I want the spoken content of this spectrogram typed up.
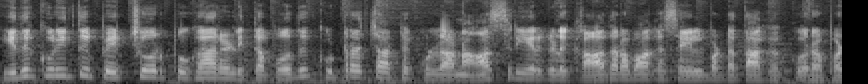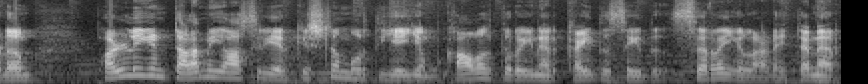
இது குறித்து பெற்றோர் புகார் அளித்த போது குற்றச்சாட்டுக்குள்ளான ஆசிரியர்களுக்கு ஆதரவாக செயல்பட்டதாக கூறப்படும் பள்ளியின் தலைமை ஆசிரியர் கிருஷ்ணமூர்த்தியையும் காவல்துறையினர் கைது செய்து சிறையில் அடைத்தனர்.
